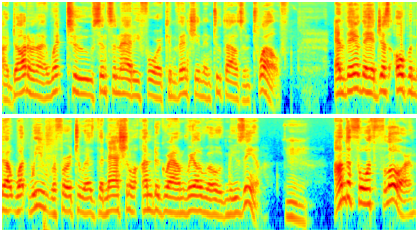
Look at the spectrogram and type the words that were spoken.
our daughter, and I went to Cincinnati for a convention in 2012. And there they had just opened up what we refer to as the National Underground Railroad Museum. Mm. On the fourth floor,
